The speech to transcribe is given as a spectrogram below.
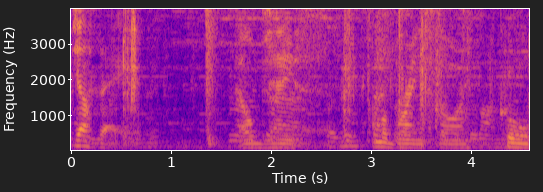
Just say. El Jace. I'm a brainstorm. Cool.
